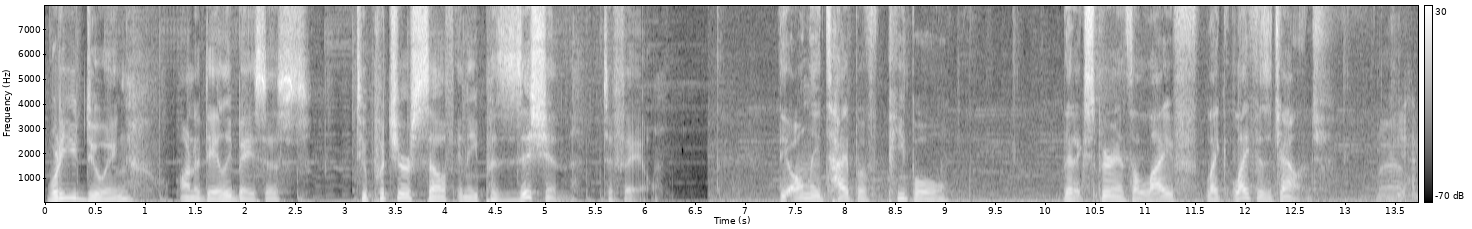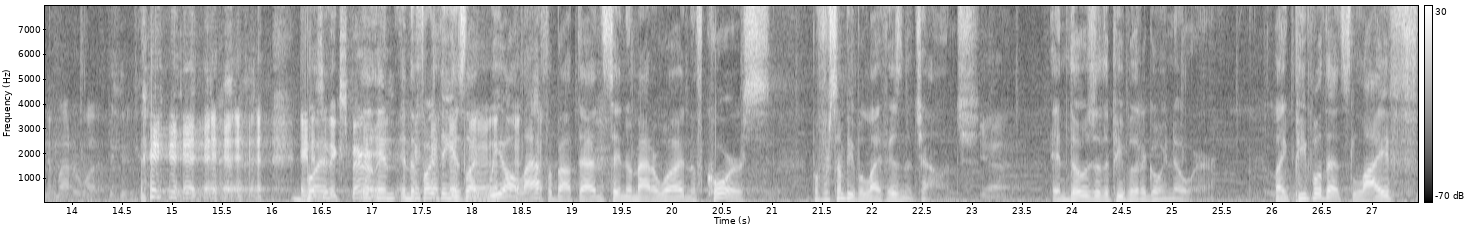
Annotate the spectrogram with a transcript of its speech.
what are you doing on a daily basis to put yourself in a position to fail? The only type of people that experience a life, like life is a challenge. Yeah, no matter what. and but, it's an experiment. And, and, the funny thing is, like, we all laugh about that and say no matter what, and of course, but for some people, life isn't a challenge. Yeah. And those are the people that are going nowhere. Like people that's life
